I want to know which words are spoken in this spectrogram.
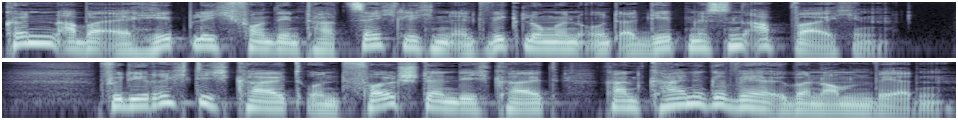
können aber erheblich von den tatsächlichen Entwicklungen und Ergebnissen abweichen. Für die Richtigkeit und Vollständigkeit kann keine Gewähr übernommen werden.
